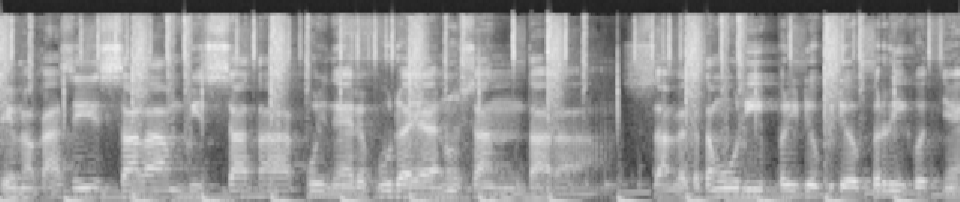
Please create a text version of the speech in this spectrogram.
Terima kasih, salam wisata kuliner budaya Nusantara. Sampai ketemu di video-video berikutnya.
